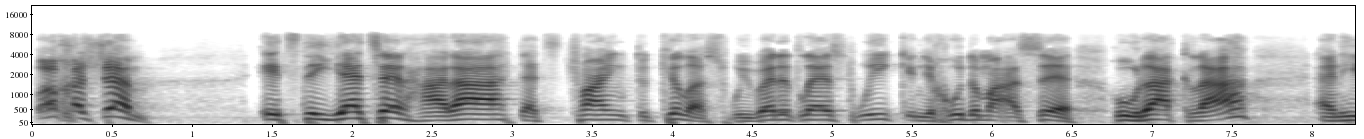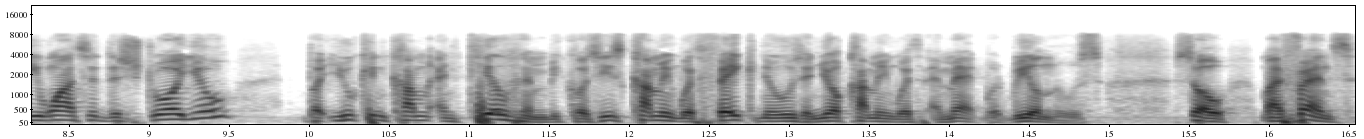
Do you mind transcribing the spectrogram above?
Baruch Hashem. It's the Yetzer Hara that's trying to kill us. We read it last week in Yehuda Maaseh, Hurak Ra, and he wants to destroy you, but you can come and kill him because he's coming with fake news and you're coming with emet, with real news. So, my friends,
